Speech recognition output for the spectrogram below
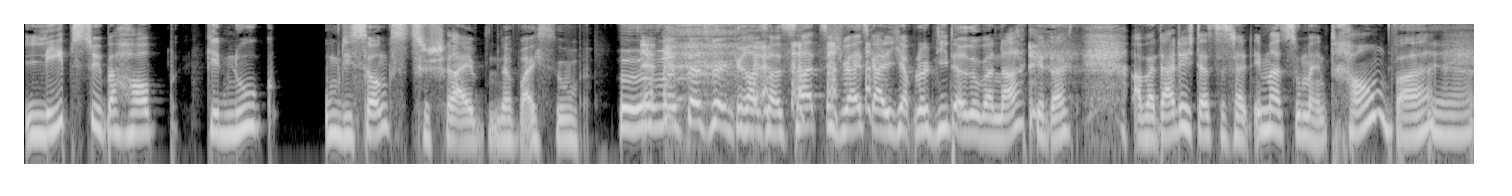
lebst du überhaupt genug, um die Songs zu schreiben? Da war ich so, äh, was ist das für ein krasser Satz? Ich weiß gar nicht, ich habe noch nie darüber nachgedacht. Aber dadurch, dass das halt immer so mein Traum war, Ja.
